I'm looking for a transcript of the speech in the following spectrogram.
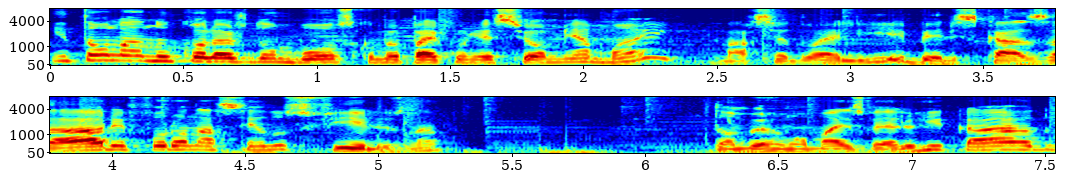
Então lá no Colégio Dom Bosco, meu pai conheceu a minha mãe, Márcia do Elibe, eles casaram e foram nascendo os filhos, né? Então meu irmão mais velho, Ricardo,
